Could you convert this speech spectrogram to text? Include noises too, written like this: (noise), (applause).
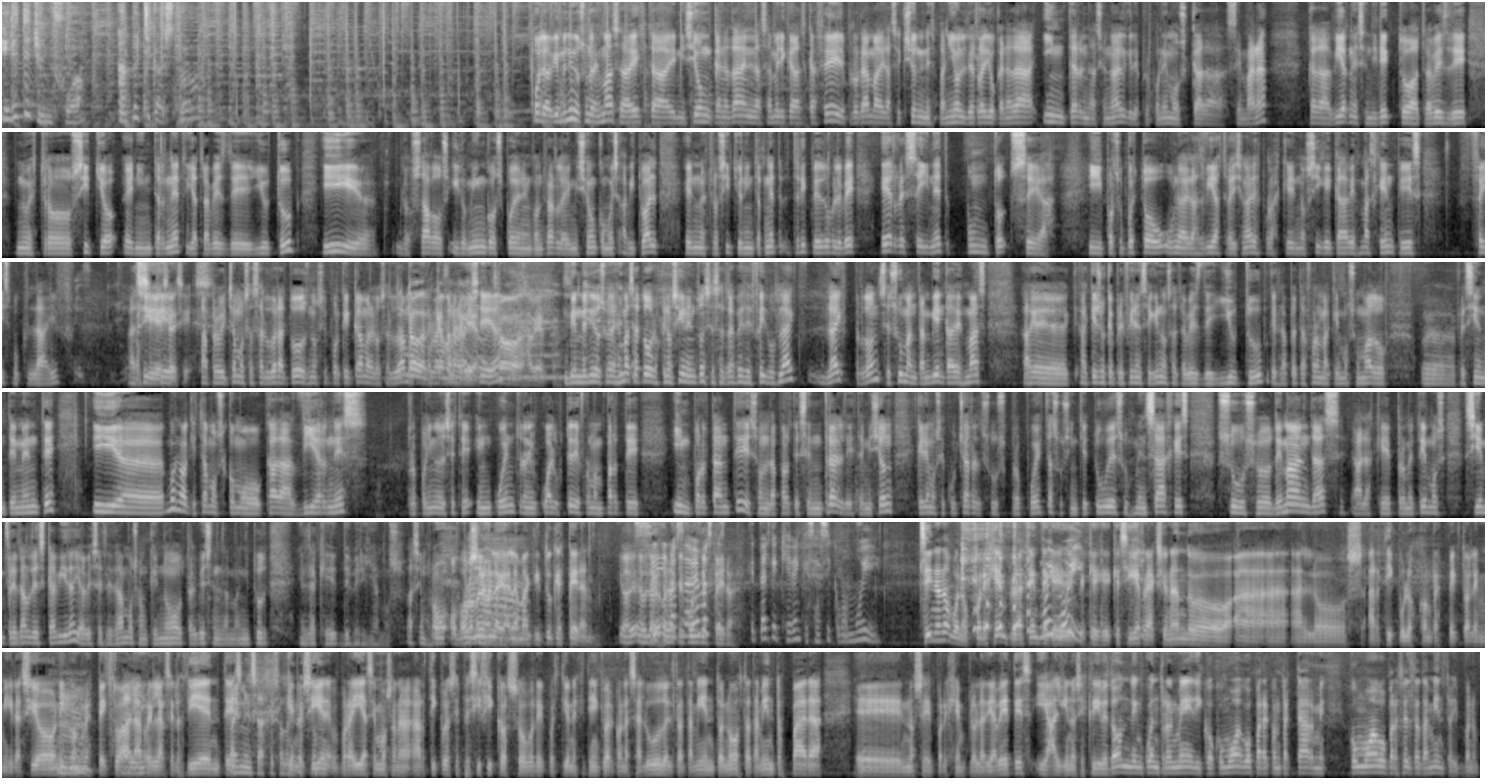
Il était une fois un petit castor. Hola, bienvenidos una vez más a esta emisión Canadá en las Américas Café, el programa de la sección en español de Radio Canadá Internacional que les proponemos cada semana cada viernes en directo a través de nuestro sitio en internet y a través de YouTube y eh, los sábados y domingos pueden encontrar la emisión como es habitual en nuestro sitio en internet www.rcinet.ca. Y por supuesto una de las vías tradicionales por las que nos sigue cada vez más gente es Facebook Live. Así, que aprovechamos a saludar a todos, no sé por qué cámara los saludamos. Todas las cámaras abiertas, todas abiertas. Bienvenidos una vez más a todos los que nos siguen entonces a través de Facebook Live, Live perdón, se suman también cada vez más a, eh, aquellos que prefieren seguirnos a través de YouTube, que es la plataforma que hemos sumado eh, recientemente. Y eh, bueno, aquí estamos como cada viernes proponiéndoles este encuentro en el cual ustedes forman parte importante, son la parte central de esta emisión. Queremos escuchar sus propuestas, sus inquietudes, sus mensajes, sus uh, demandas, a las que prometemos siempre darles cabida y a veces les damos, aunque no tal vez en la magnitud en la que deberíamos. Hacemos o, por lo menos la, la magnitud que esperan. Sí, no sabemos qué tal que quieren que sea así como muy Sí, no, no, bueno, por ejemplo, la gente que, Que, sigue reaccionando a, los artículos con respecto a la inmigración y con respecto a arreglarse los dientes. Hay mensajes al Que nos siguen, por ahí hacemos artículos específicos sobre cuestiones que tienen que ver con la salud, el tratamiento, nuevos tratamientos para, eh, no sé, por ejemplo, la diabetes y alguien nos escribe, ¿dónde encuentro al médico? ¿Cómo hago para contactarme? ¿Cómo hago para hacer el tratamiento? Y bueno,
